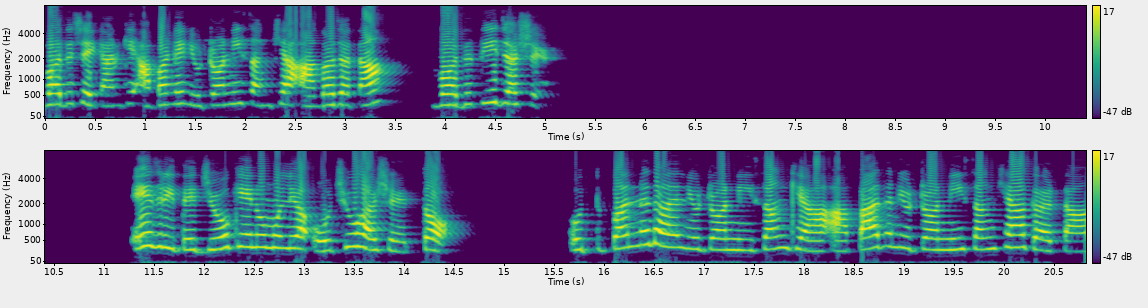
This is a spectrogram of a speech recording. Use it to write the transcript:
વધશે, કારણ કે આપણને ન્યુટ્રોનની સંખ્યા આગળ જતા વધતી જશે. એ જ રીતે જો કે નું મૂલ્ય ઓછું હશે, તો ઉત્પન્ન થયેલ ન્યુટ્રોનની સંખ્યા, આપાત ન્યુટ્રોનની સંખ્યા કરતા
